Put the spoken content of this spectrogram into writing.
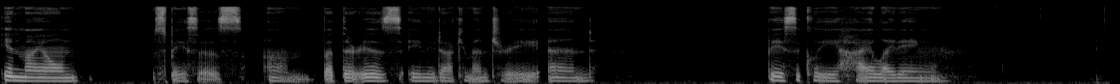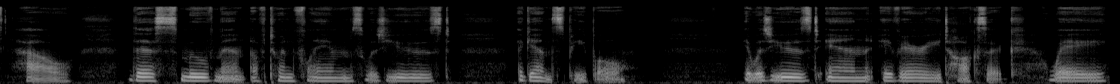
in my own spaces. Um, but there is a new documentary and basically highlighting how this movement of twin flames was used against people. It was used in a very toxic way,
